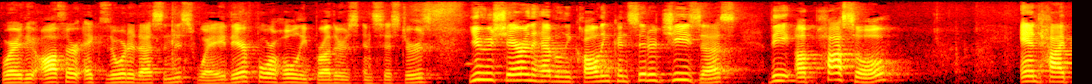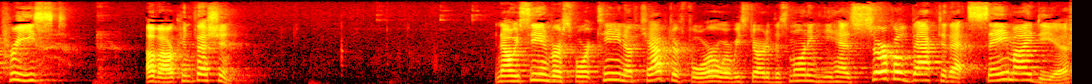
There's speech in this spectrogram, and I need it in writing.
where the author exhorted us in this way Therefore, holy brothers and sisters, you who share in the heavenly calling, consider Jesus the apostle and high priest of our confession. Now we see in verse 14 of chapter 4, where we started this morning, he has circled back to that same idea.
